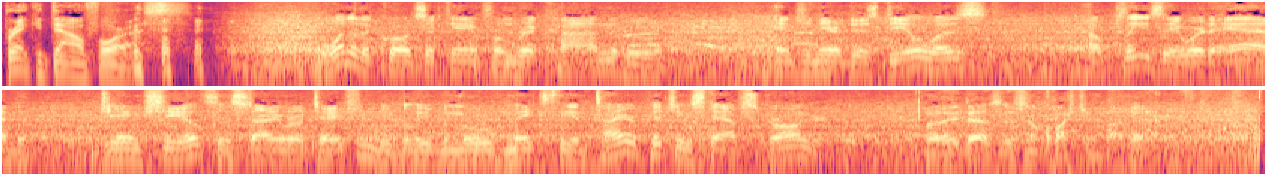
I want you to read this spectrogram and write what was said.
break it down for us. One of the quotes that came from Rick Hahn, who engineered this deal, was how pleased they were to add James Shields to the starting rotation. We believe the move makes the entire pitching staff stronger. Well, it does. There's no question about that.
